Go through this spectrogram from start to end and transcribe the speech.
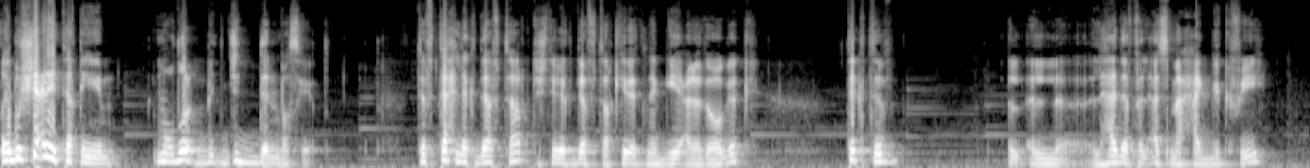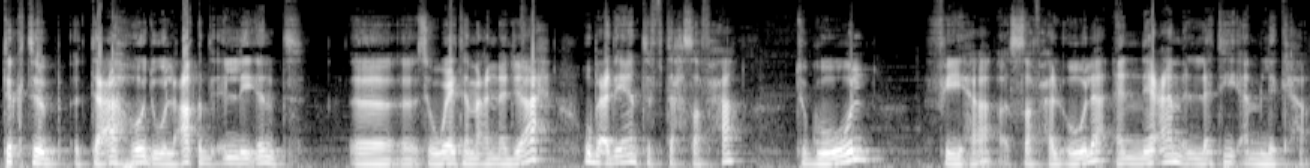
طيب وش يعني تقييم؟ موضوع جدا بسيط. تفتح لك دفتر تشتري لك دفتر كذا تنقيه على ذوقك تكتب ال ال الهدف الأسمى حقك فيه تكتب التعهد والعقد اللي أنت آه، آه، سويته مع النجاح وبعدين تفتح صفحة تقول فيها الصفحة الأولى النعم التي أملكها.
